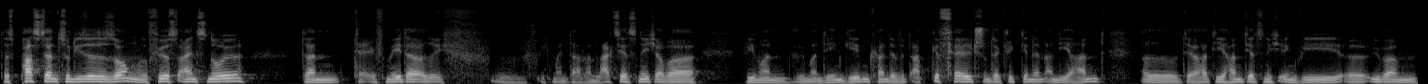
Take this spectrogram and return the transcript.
das passt dann zu dieser Saison. Du führst 1-0, dann der Elfmeter, also ich, ich meine, daran lag es jetzt nicht, aber wie man, wie man den geben kann, der wird abgefälscht und der kriegt den dann an die Hand. Also der hat die Hand jetzt nicht irgendwie äh, überm,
